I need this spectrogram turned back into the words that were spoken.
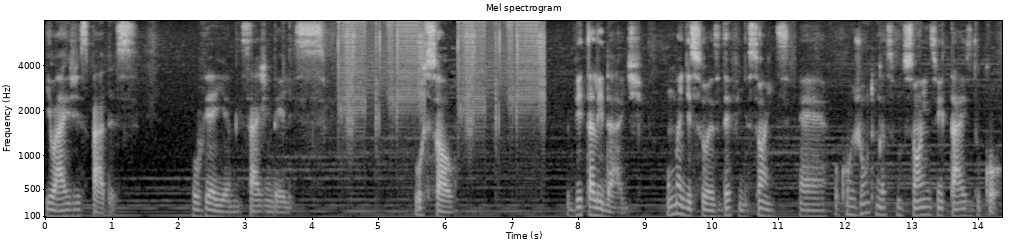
e o Ás de Espadas. Ouve aí a mensagem deles. O Sol. Vitalidade. Uma de suas definições é o conjunto das funções vitais do corpo.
